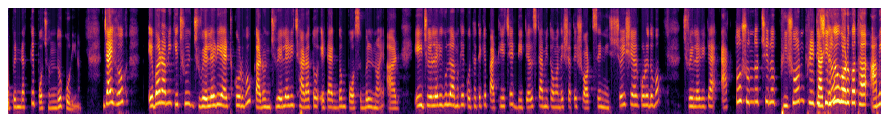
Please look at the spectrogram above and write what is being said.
ওপেন রাখতে পছন্দ করি না। যাই হোক এবার আমি কিছু জুয়েলারি অ্যাড করব। কারণ জুয়েলারি ছাড়া তো এটা একদম পসিবল নয়। আর এই জুয়েলারিগুলো আমাকে কোথা থেকে পাঠিয়েছে ডিটেইলসটা আমি তোমাদের সাথে শর্টস নিশ্চয়ই শেয়ার করে দেব। জুয়েলারিটা এত সুন্দর ছিল, ভীষণ প্রিটি ছিল। বড় কথা আমি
